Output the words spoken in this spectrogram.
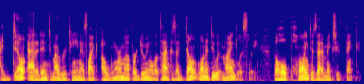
I don't add it into my routine as like a warm up or doing all the time because I don't want to do it mindlessly. The whole point is that it makes you think.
